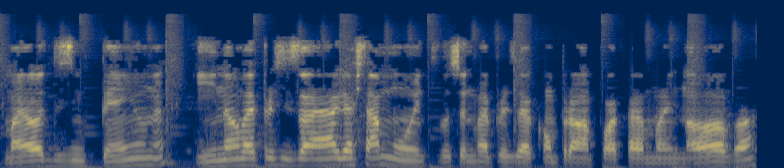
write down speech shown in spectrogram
maior desempenho, né? E não vai precisar gastar muito. Você não vai precisar comprar uma placa-mãe nova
